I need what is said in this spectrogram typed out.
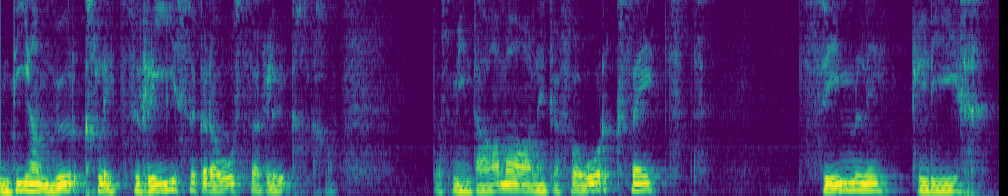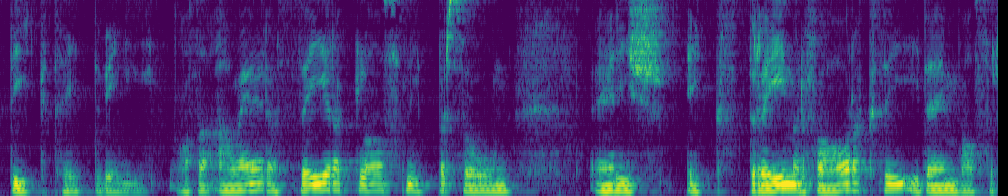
Und ich hatte wirklich das riesengroße Glück gehabt, dass mein damaliger Vorgesetzter ziemlich gleich dickt hat wie ich. Also auch er, eine sehr gelassene Person. Er war extrem erfahren in dem, was er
